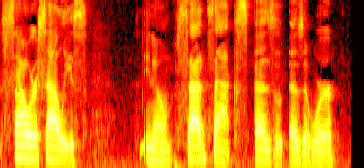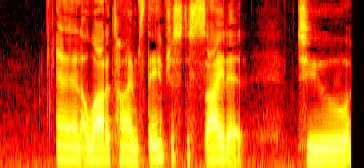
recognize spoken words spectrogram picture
sour sallies, you know, sad sacks as as it were. And a lot of times they have just decided to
